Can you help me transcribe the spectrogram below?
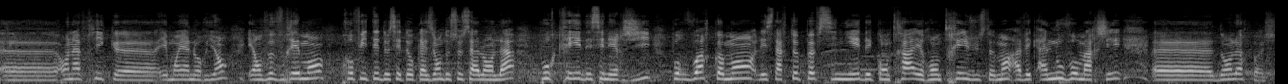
euh, en Afrique euh, et Moyen-Orient et on veut vraiment profiter de cette occasion, de ce salon-là, pour créer des synergies, pour voir comment les startups peuvent signer des contrats et rentrer justement avec un nouveau marché euh, dans leur poche.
